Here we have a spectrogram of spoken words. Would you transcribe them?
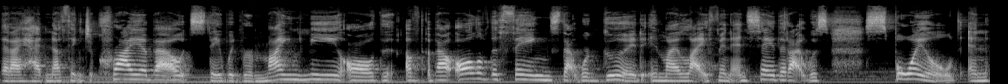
that I had nothing to cry about. They would remind me all the, of, about all of the things that were good in my life and, and say that I was spoiled and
